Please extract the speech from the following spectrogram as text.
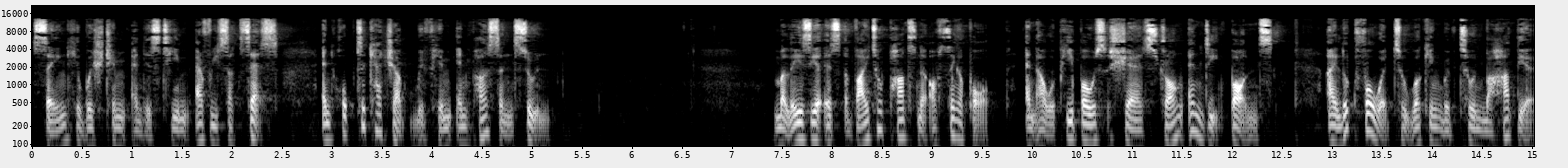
saying he wished him and his team every success and hoped to catch up with him in person soon. Malaysia is a vital partner of Singapore, and our peoples share strong and deep bonds. I look forward to working with Tun Mahathir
